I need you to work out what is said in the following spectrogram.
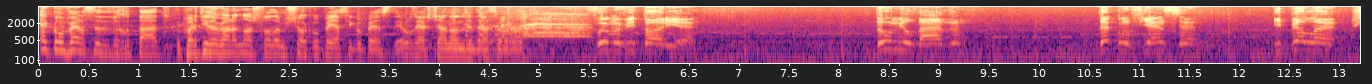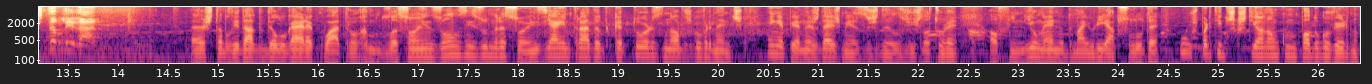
É conversa de derrotados. A partir de agora nós falamos só com o PS e com o PSD. O resto já não nos interessa nada. Foi uma vitória da humildade, da confiança e pela estabilidade. A estabilidade deu lugar a quatro remodelações, 11 exonerações e à entrada de 14 novos governantes em apenas 10 meses de legislatura. Ao fim de um ano de maioria absoluta, os partidos questionam como pode o governo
